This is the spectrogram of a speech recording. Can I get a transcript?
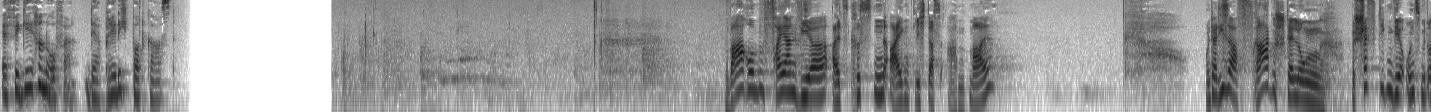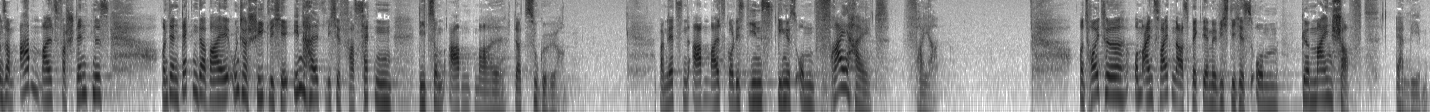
FEG Hannover, der Predigt-Podcast. Warum feiern wir als Christen eigentlich das Abendmahl? Unter dieser Fragestellung beschäftigen wir uns mit unserem Abendmahlsverständnis und entdecken dabei unterschiedliche inhaltliche Facetten, die zum Abendmahl dazugehören. Beim letzten Abendmahlsgottesdienst ging es um Freiheit feiern. Und heute um einen zweiten Aspekt, der mir wichtig ist, um Gemeinschaft erleben.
